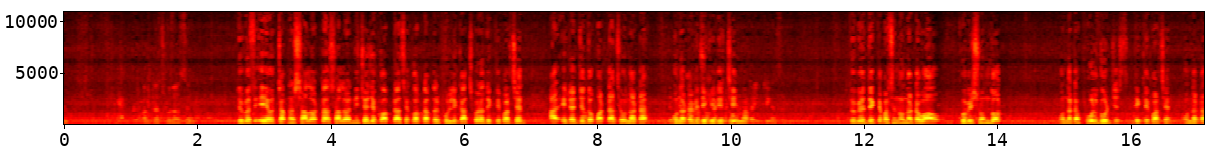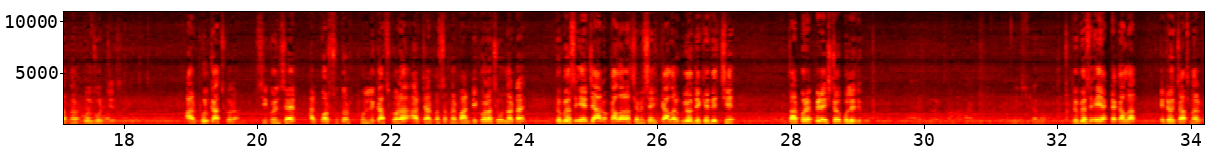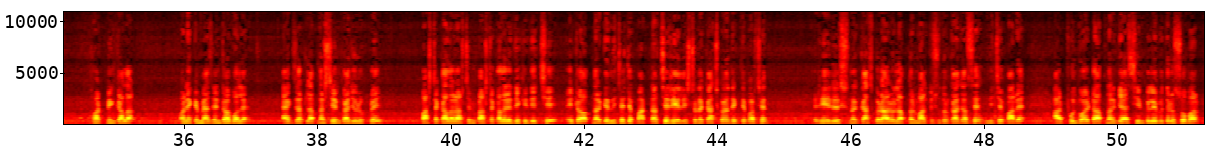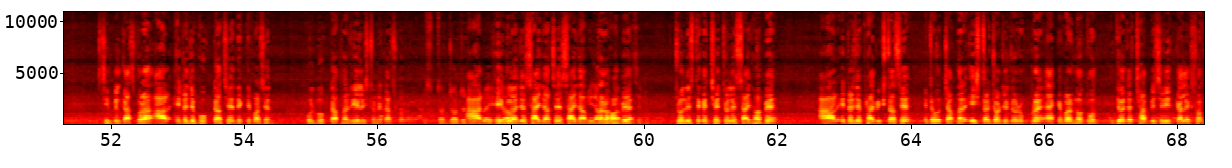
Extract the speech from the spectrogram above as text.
কাজ করা আছে। তো বিয়স এই হচ্ছে আপনার সালোয়ারটা। সালোয়ার নিচে যে কপটা আছে কপটা আপনার ফুললি কাজ করা দেখতে পাচ্ছেন। আর এটার যে দোপাট্টা আছে ওনাটা ওনাটা আমি দেখিয়ে দিচ্ছি। তো দেখতে পাচ্ছেন ওনাটা ওয়াও খুবই সুন্দর। ওনাটা ফুল গর্জেস দেখতে পাচ্ছেন? ওনাটা আপনার ফুল গর্জেস আর ফুল কাজ করা সিকোয়েন্সের আর করসুতোর ফুললি কাজ করা, আর চারপাশে আপনার বান্টি করা আছে ওনাটায়। তো বেশ, এর যে আরও কালার আছে, আমি সেই কালারগুলো দেখে দিচ্ছি। তারপরে প্রাইসটাও বলে দেবো। তো বেশ, এই একটা কালার এটা হচ্ছে আপনার হট পিঙ্ক কালার অনেকে ম্যাজেন্টাও বলে। একজাক্টলি আপনার সেম কাজের উপরেই। পাঁচটা কালার আসছে আমি পাঁচটা কালারে দেখিয়ে দিচ্ছি। এটাও আপনার নিচে যে পাটটা আছে রিয়েল স্টোনের কাজ করা দেখতে পাচ্ছেন। রিয়েল স্টোনের কাজ করা আর হলো আপনার মাল্টি সুতোর কাজ আছে নিচে পারে। আর ফুল বয়টা আপনার গিয়ে সিম্পলের ভিতরে সোবার সিম্পল কাজ করা। আর এটা যে বুকটা আছে দেখতে পাচ্ছেন ফুল বুকটা আপনার রিয়েল স্টোনের কাজ করা। আর এগুলো যে সাইজ আছে সাইজ আপনার হবে চল্লিশ থেকে ছেচল্লিশ সাইজ হবে। আর এটার যে ফ্যাব্রিক্সটা আছে এটা হচ্ছে আপনার স্টার জর্জেটের উপরে একেবারে নতুন দু হাজার ছাব্বিশের ঈদ কালেকশন।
